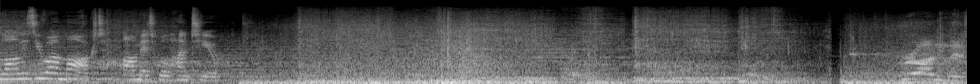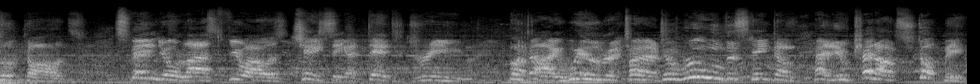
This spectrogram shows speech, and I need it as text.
As long as you are marked, Ammit will hunt you. Run, little gods! Spend your last few hours chasing a dead dream! But I will return to rule this kingdom, and you cannot stop me!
